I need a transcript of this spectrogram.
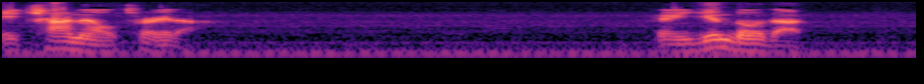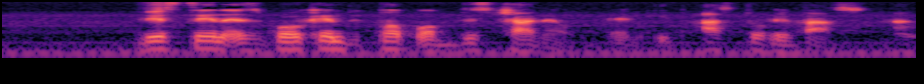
a channel trader, and you know that this thing has broken the top of this channel and it has to reverse and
